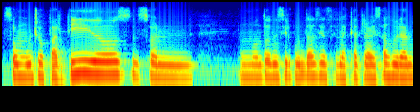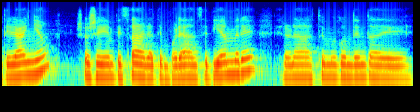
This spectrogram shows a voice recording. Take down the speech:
son muchos partidos, son un montón de circunstancias en las que atravesás durante el año. Yo llegué a empezar la temporada en septiembre, pero nada, estoy muy contenta de,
